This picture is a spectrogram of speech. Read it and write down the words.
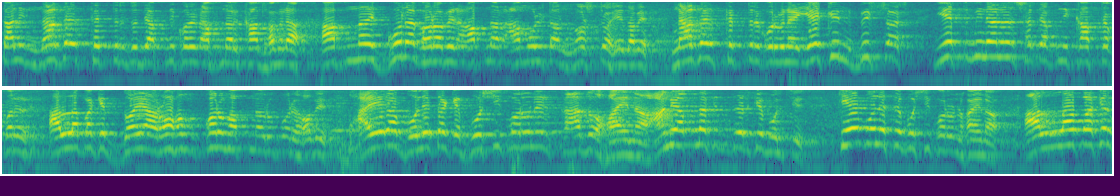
তাহলে নাজাইজ ক্ষেত্রে যদি আপনি করেন, আপনার কাজ হবে না। আপনার গোনা ঘরাবেন আপনার আমলটা নষ্ট হয়ে যাবে। নাজাইজ ক্ষেত্রে করবে না। একিন বিশ্বাস, ইতমিনানের সাথে আপনি কাজটা করেন। আল্লাহ পাকে দয়া, রহম, করম আপনার উপরে হবে। ভাইয়েরা বলে থাকে, বশীকরণের কাজও হয় না। আমি আপনাদেরকে বলছি, কে বলেছে বশীকরণ হয় না? আল্লাহ পাকের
